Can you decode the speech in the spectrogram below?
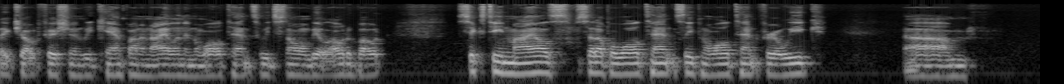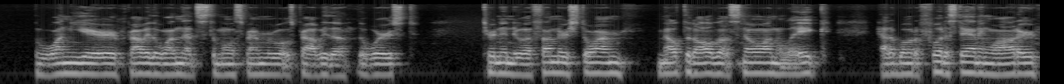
lake trout fishing. We'd camp on an island in a wall tent. So we'd snowmobile out about 16 miles, set up a wall tent, sleep in a wall tent for a week. Um, the one year, probably the one that's the most memorable, is probably the the worst. Turned into a thunderstorm, melted all the snow on the lake, had about a foot of standing water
